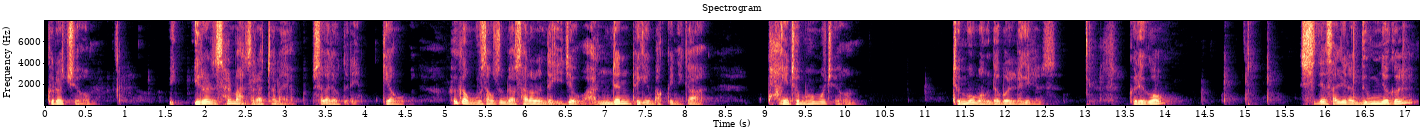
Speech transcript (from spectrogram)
그렇죠. 이- 이런 삶 안 살았잖아요. 세가족들이 그냥 흑암 우상숭배가 살았는데 이제 완전 배경 바뀌니까 당연히 전무후무죠. 전무후무 응답을 내게 줬어. 그리고 시대 살리는 능력을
